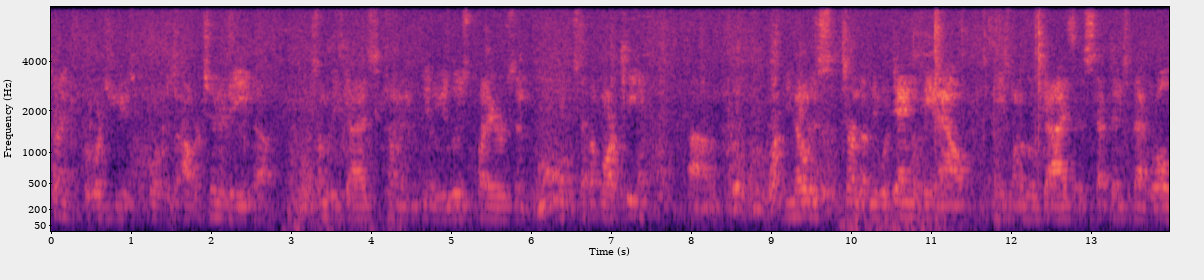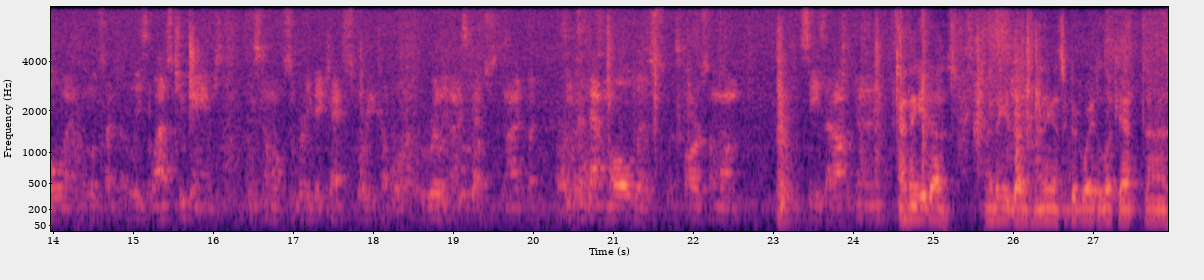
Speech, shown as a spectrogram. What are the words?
The words you used before, an opportunity uh, for some of these guys come and, you know, you lose players and people step up. Marquis, um, you notice in terms of, I mean, with Daniel being out, he's one of those guys that has stepped into that role, and it looks like at least the last two games, he's come up with some pretty big catches for you, a couple of really nice catches tonight, but he fit that mold as, as far as someone sees that opportunity. I think he does. I think he does, and I think that's a good way to look at uh,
